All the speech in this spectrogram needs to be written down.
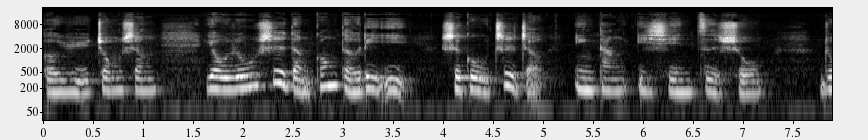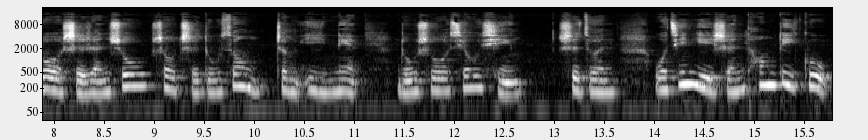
而于众生有如是等功德利益。是故智者应当一心自书。若使人书受持读诵正意念，如说修行。世尊，我今以神通力故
